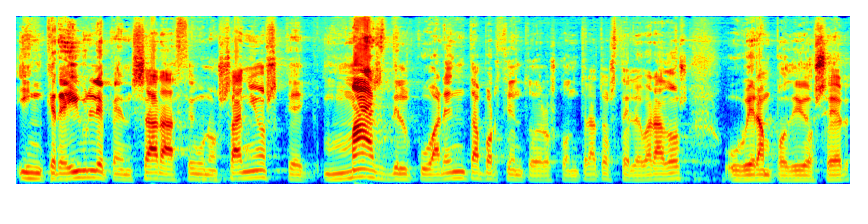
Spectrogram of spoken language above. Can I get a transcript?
increíble pensar hace unos años que más del 40% de los contratos celebrados hubieran podido ser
